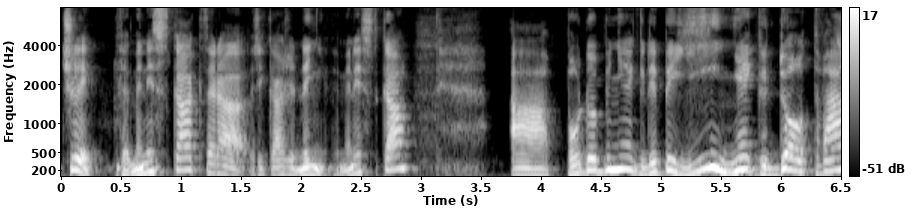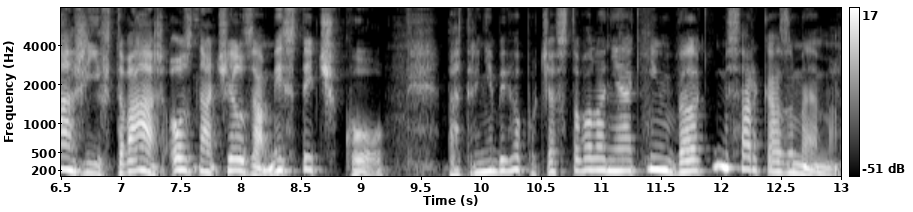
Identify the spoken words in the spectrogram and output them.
Čili feministka, která říká, že není feministka, a podobně, kdyby jí někdo tváří v tvář označil za mističku, patrně by ho počastovala nějakým velkým sarkazmem.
